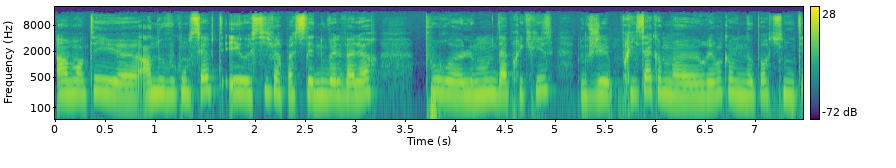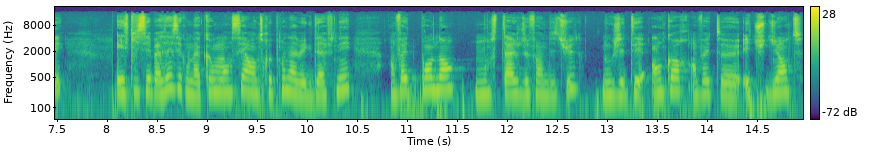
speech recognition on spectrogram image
inventer euh, un nouveau concept et aussi faire passer des nouvelles valeurs pour le monde d'après crise. Donc j'ai pris ça comme vraiment comme une opportunité. Et ce qui s'est passé, c'est qu'on a commencé à entreprendre avec Daphné, en fait, pendant mon stage de fin d'études. Donc j'étais encore, en fait, euh, étudiante.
